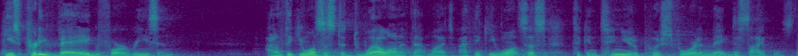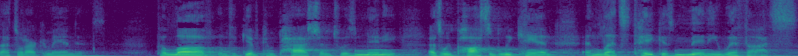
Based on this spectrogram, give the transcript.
He's pretty vague for a reason. I don't think He wants us to dwell on it that much. I think He wants us to continue to push forward and make disciples. That's what our command is to love and to give compassion to as many as we possibly can. And let's take as many with us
